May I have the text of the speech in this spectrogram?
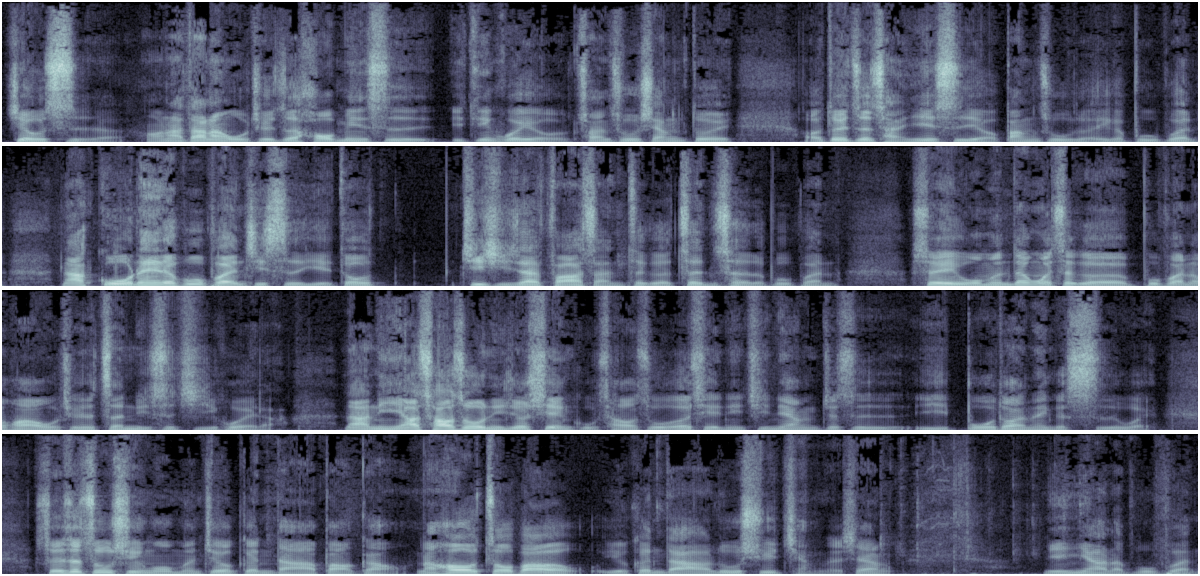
救市了哦。那当然，我觉得这后面是一定会有传出相对哦，对这产业是有帮助的一个部分。那国内的部分其实也都。积极在发展这个政策的部分，所以我们认为这个部分的话，我觉得整理是机会啦。那你要操作，你就现股操作，而且你尽量就是以波段的一个思维。所以这族群我们就跟大家报告，然后周报有跟大家陆续讲的，像年牙的部分，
